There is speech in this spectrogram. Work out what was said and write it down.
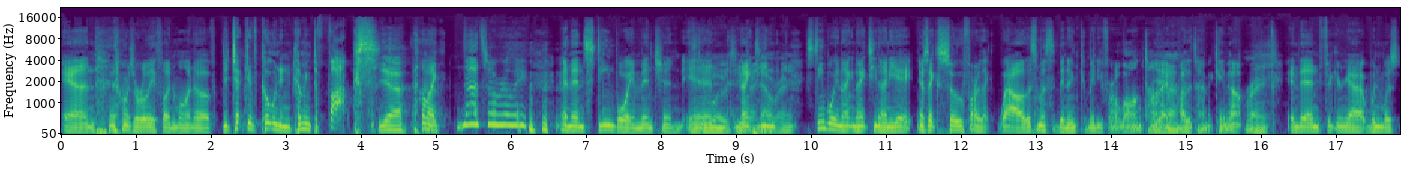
And there was a really fun one of Detective Conan coming to Fox. Yeah. I'm like, not so really. and then Steamboy mentioned in Steamboy was huge, I 19 know, right? Steamboy in 1998. It was like so far, like, wow, this must have been in committee for a long time Yeah. by the time it came out. Right. And then figuring out when was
